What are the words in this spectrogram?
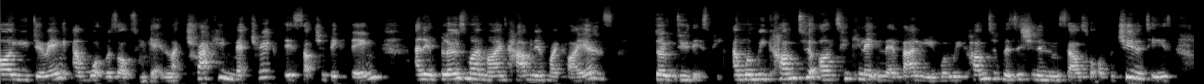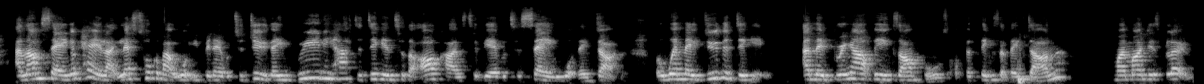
are you doing and what results are you getting? Like tracking metrics is such a big thing. And it blows my mind how many of my clients don't do this. And when we come to articulating their value, when we come to positioning themselves for opportunities, and I'm saying, okay, like let's talk about what you've been able to do, they really have to dig into the archives to be able to say what they've done. But when they do the digging, and they bring out the examples of the things that they've done, my mind is blown.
